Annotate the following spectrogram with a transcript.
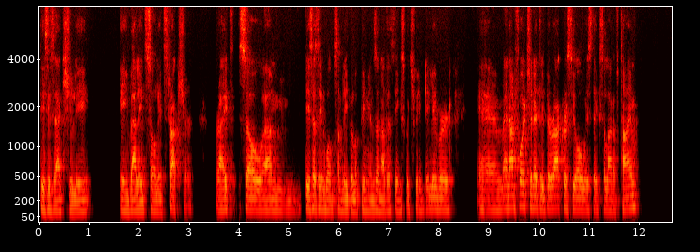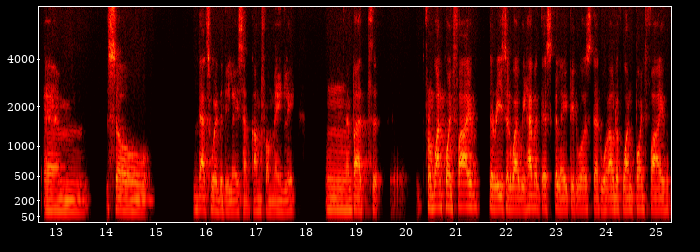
this is actually a valid, solid structure, right? So um, this has involved some legal opinions and other things which we've delivered. Um, and unfortunately, bureaucracy always takes a lot of time. Um, so that's where the delays have come from mainly. Mm, but uh, from 1.5, the reason why we haven't escalated was that we're out of 1.5.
